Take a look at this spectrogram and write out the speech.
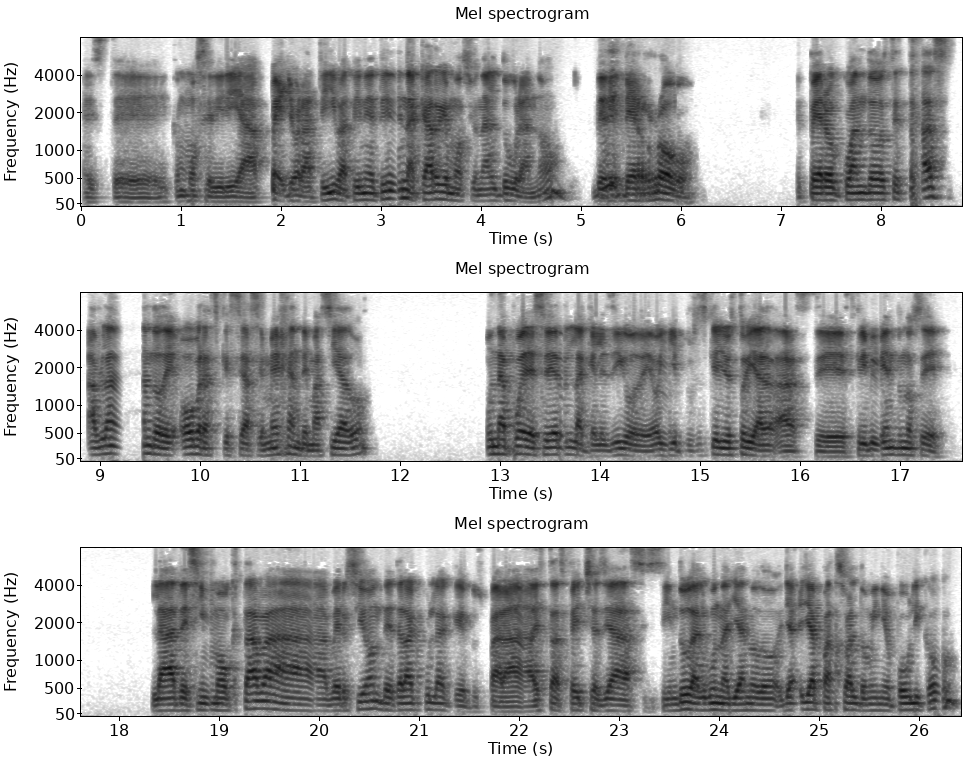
este, ¿cómo se diría? Peyorativa, tiene, tiene una carga emocional dura, ¿no? De, de robo. Pero cuando te estás hablando de obras que se asemejan demasiado, una puede ser la que les digo de, oye, pues es que yo estoy este, escribiendo, no sé, la decimoctava versión de Drácula, que pues para estas fechas ya sin duda alguna ya, no, ya, ya pasó al dominio público,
